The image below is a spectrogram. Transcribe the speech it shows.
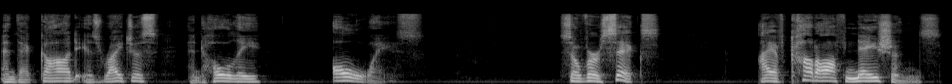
and that God is righteous and holy always. So, verse 6 I have cut off nations.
